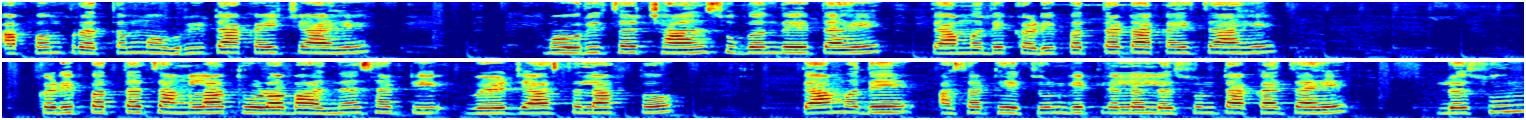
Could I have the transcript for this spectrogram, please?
आपण प्रथम मोहरी टाकायची आहे. मोहरीचा छान सुगंध येत आहे. त्यामध्ये कढीपत्ता टाकायचा आहे. कढीपत्ता चांगला थोडा भाजण्यासाठी वेळ जास्त लागतो. त्यामध्ये असा ठेचून घेतलेला लसूण टाकायचा आहे. लसूण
